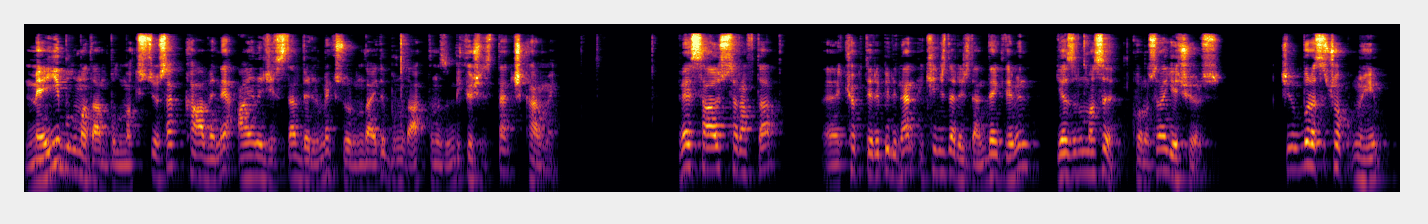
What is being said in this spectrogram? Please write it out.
M'yi bulmadan bulmak istiyorsak K ve N aynı cinsten verilmek zorundaydı. Bunu da aklınızın bir köşesinden çıkarmayın. Ve sağ üst tarafta e, kökleri bilinen ikinci dereceden denklemin yazılması konusuna geçiyoruz. Şimdi burası çok mühim.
